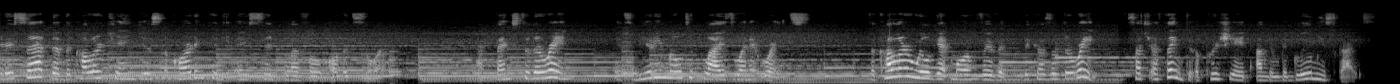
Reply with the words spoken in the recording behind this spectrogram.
It is said that the color changes according to the acid level of its soil. And thanks to the rain, its beauty multiplies when it rains. The color will get more vivid because of the rain, such a thing to appreciate under the gloomy skies.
